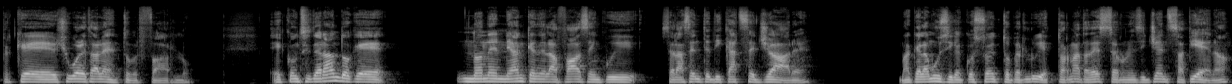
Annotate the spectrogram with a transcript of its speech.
perché ci vuole talento per farlo. E considerando che non è neanche nella fase in cui se la sente di cazzeggiare, ma che la musica in questo momento per lui è tornata ad essere un'esigenza piena,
